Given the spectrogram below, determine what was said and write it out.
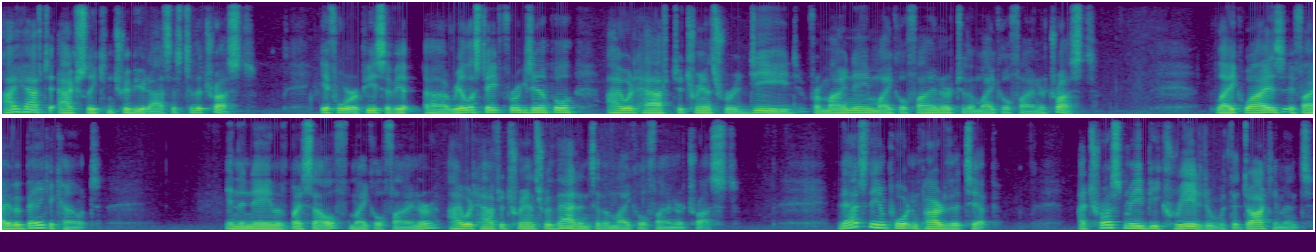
I have to actually contribute assets to the trust. If it were a piece of uh, real estate, for example, I would have to transfer a deed from my name, Michael Finer, to the Michael Finer Trust. Likewise, if I have a bank account in the name of myself, Michael Finer, I would have to transfer that into the Michael Finer Trust. That's the important part of the tip. A trust may be created with the document,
